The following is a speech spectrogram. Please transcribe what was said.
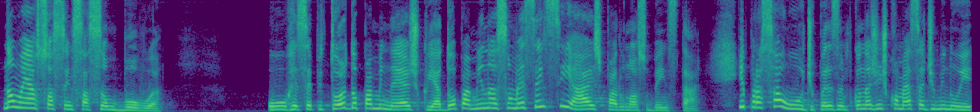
Não é a sua sensação boa. O receptor dopaminérgico e a dopamina são essenciais para o nosso bem-estar. E para a saúde, por exemplo, quando a gente começa a diminuir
